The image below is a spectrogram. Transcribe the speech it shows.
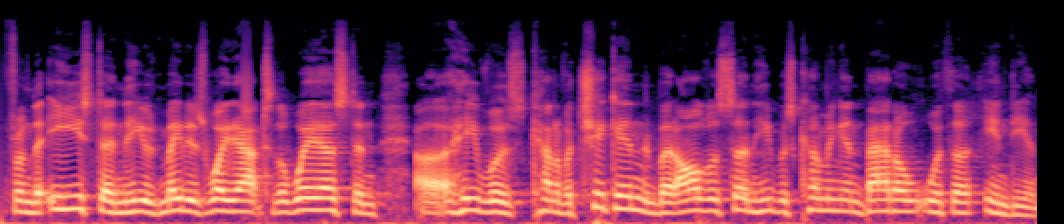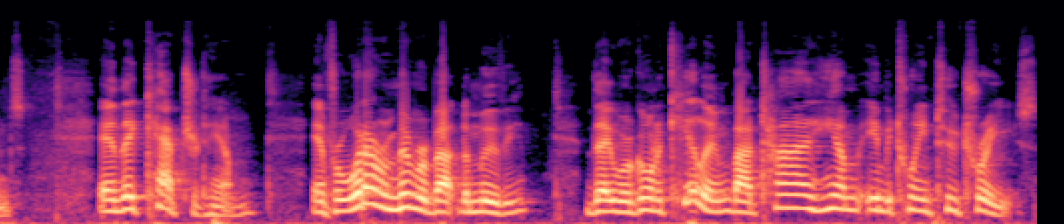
from the east, and he was made his way out to the west, and uh, he was kind of a chicken. But all of a sudden, he was coming in battle with the Indians, and they captured him. And for what I remember about the movie, they were going to kill him by tying him in between two trees.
